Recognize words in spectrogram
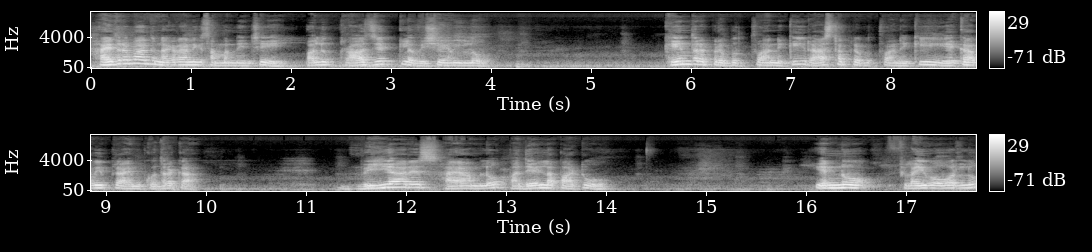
హైదరాబాద్ నగరానికి సంబంధించి పలు ప్రాజెక్టుల విషయంలో కేంద్ర ప్రభుత్వానికి రాష్ట్ర ప్రభుత్వానికి ఏకాభిప్రాయం కుదరక బీఆర్ఎస్ హయాంలో పదేళ్ళ పాటు ఎన్నో ఫ్లైఓవర్లు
